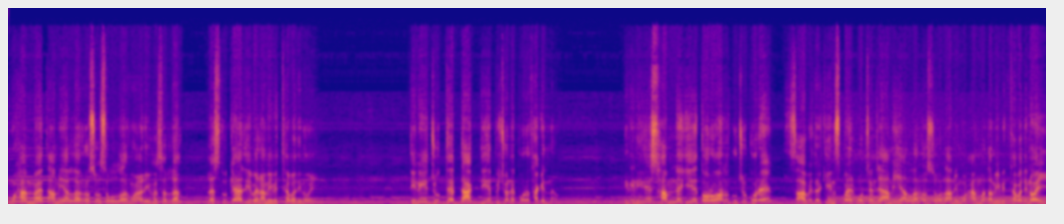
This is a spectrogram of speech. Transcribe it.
মুহাম্মদ, আমি আল্লাহর রসুল সাল্লাল্লাহু আলাইহি ওয়াসাল্লাম, লাস্তু আমি মিথ্যাবাদী নই। তিনি যুদ্ধের ডাক দিয়ে পিছনে পড়ে থাকেন না। তিনি নিজের সামনে গিয়ে তরোয়াল উঁচু করে সাহাবিদেরকে ইন্সপায়ার করছেন যে, আমি আল্লাহ রসুল, আমি মুহাম্মদ, আমি মিথ্যাবাদী নই।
